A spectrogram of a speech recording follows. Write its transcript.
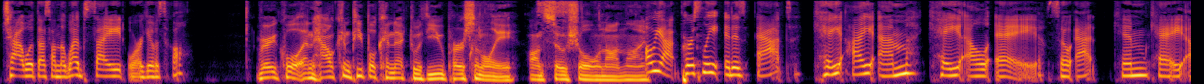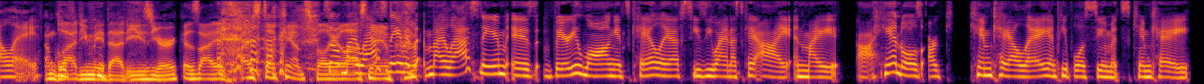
chat with us on the website or give us a call. Very cool. And how can people connect with you personally on social and online? Oh, yeah. Personally, it is at K I M K L A. So at Kim K L A. I'm glad you made that easier because I, I still can't spell so your my last, last name. is my last name is very long. It's K L A F C Z Y N S K I, and my uh, handles are Kim K L A, and people assume it's Kim K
